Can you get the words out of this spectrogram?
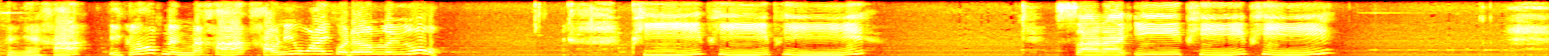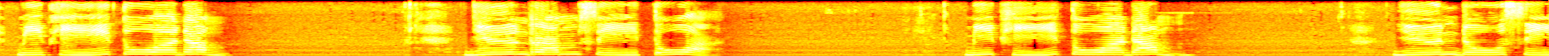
เป็นไงคะ อีกรอบหนึ่งนะคะคราวนี้ไวกว่าเดิมเลยลูก ผีผีผีสระอีผีผี มีผีตัวดำ ยืนรำสี่ตัว มีผีตัวดำยืนดูสี่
